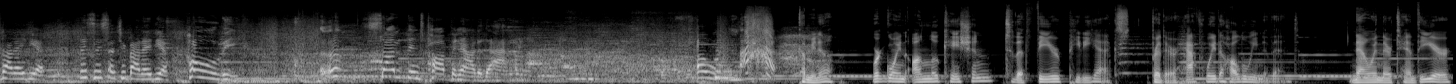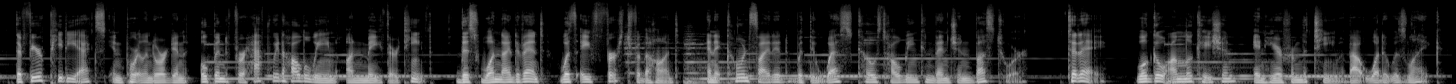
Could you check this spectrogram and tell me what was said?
bad idea. This is such a bad idea. Holy. Uh, something's popping out of that. Oh. Ah! Coming up, we're going on location to the Fear PDX for their Halfway to Halloween event. Now in their 10th year, the Fear PDX in Portland, Oregon opened for Halfway to Halloween on May 13th. This one night event was a first for the haunt, and it coincided with the West Coast Halloween Convention bus tour. Today, we'll go on location and hear from the team about what it was like.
